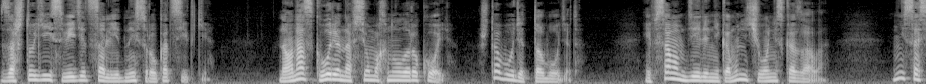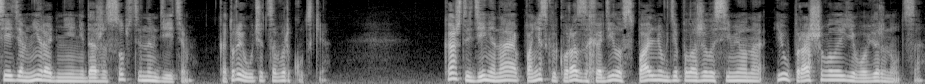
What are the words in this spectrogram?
за что ей светит солидный срок отсидки. Но она с горя на все махнула рукой. Что будет, то будет. И в самом деле никому ничего не сказала. Ни соседям, ни родне, ни даже собственным детям, которые учатся в Иркутске. Каждый день она по нескольку раз заходила в спальню, где положила Семена, и упрашивала его вернуться.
